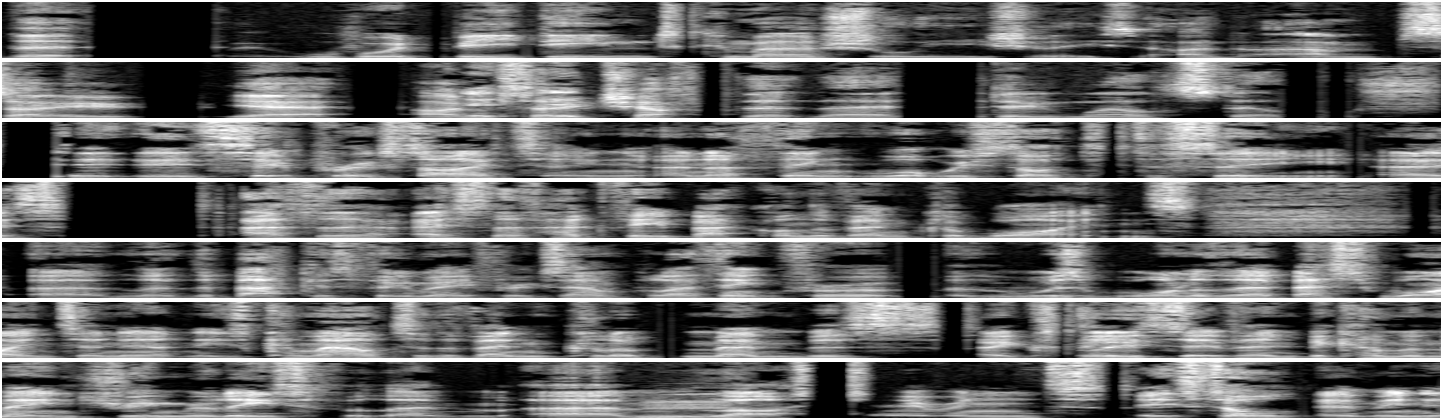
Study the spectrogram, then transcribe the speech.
that would be deemed commercial usually. So I, I'm so yeah, I'm It- so it- chuffed that they're doing well still. it, it's super exciting, and I think what we've started to see as as the, as they've had feedback on the Ven Club wines. Uh, the, the Bacchus Fume, for example, I think for was one of their best wines, and it's come out to the Ven Club members exclusive and become a mainstream release for them um, Hmm. last year. And it sold. I mean,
